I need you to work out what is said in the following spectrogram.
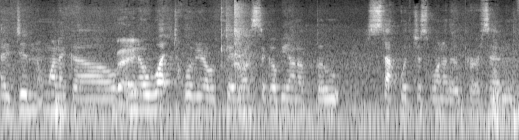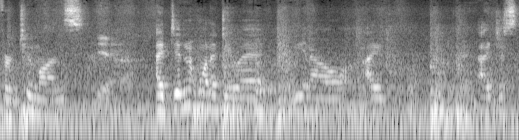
I didn't want to go. Right. You know what twelve year old kid wants to go be on a boat stuck with just one other person for two months? Yeah. I didn't want to do it. You know, I I just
